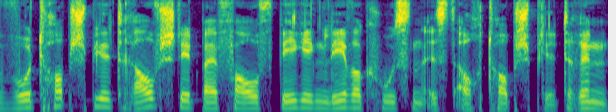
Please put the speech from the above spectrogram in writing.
Wo Topspiel draufsteht bei VfB gegen Leverkusen, ist auch Topspiel drin.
